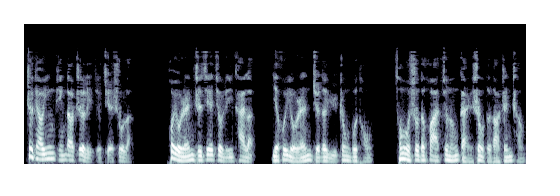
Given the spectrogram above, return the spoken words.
这条音频到这里就结束了。会有人直接就离开了，也会有人觉得与众不同，从我说的话就能感受得到真诚。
